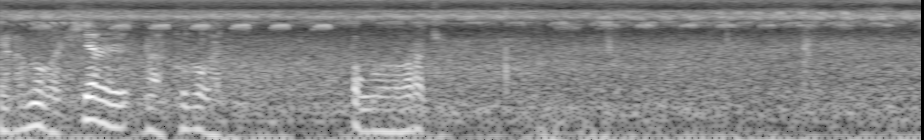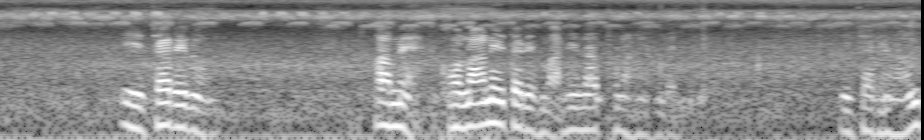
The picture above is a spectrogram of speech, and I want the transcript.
대나무가 희야를 굽어가지고 동그랗게 이 자리는 밤에 고난이들이 많이 나타나는 데입니다. 이 자리는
